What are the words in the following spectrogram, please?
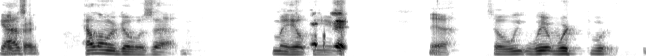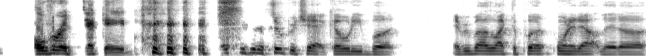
guys, Okay. how long ago was that? You may help you. Okay. Yeah. So we we're we're, we're Over a decade. Thank you for the super chat, Cody. But everybody like to put point it out that uh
